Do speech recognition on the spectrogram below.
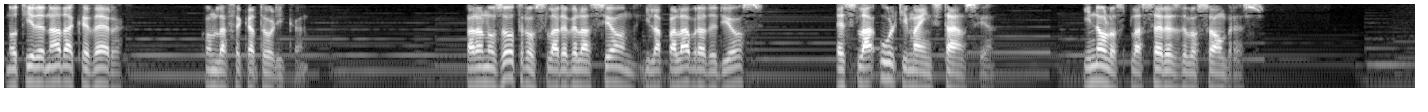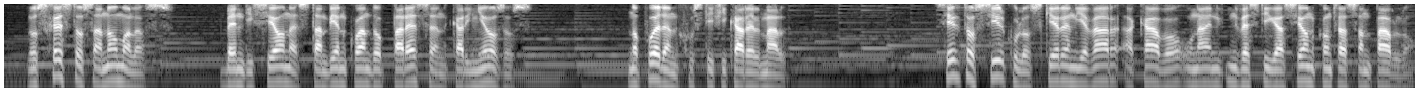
no tiene nada que ver con la fe católica. Para nosotros la revelación y la palabra de Dios es la última instancia y no los placeres de los hombres. Los gestos anómalos, bendiciones también cuando parecen cariñosos, no pueden justificar el mal. Ciertos círculos quieren llevar a cabo una investigación contra San Pablo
